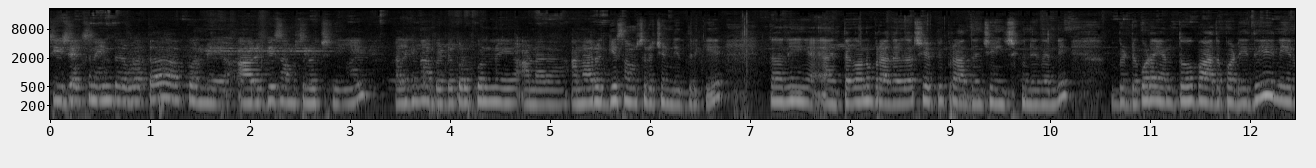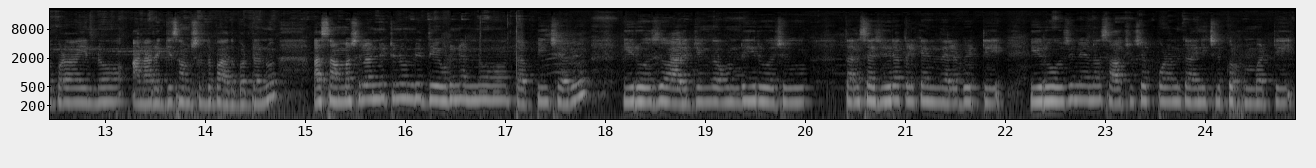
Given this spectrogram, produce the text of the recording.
సీ సెక్షన్ అయిన తర్వాత కొన్ని ఆరోగ్య సమస్యలు వచ్చినాయి. అలాగే నా బిడ్డ కూడా కొన్ని అనా అనారోగ్య సమస్యలు వచ్చింది ఇద్దరికి. కానీ ఎంతగానో బ్రదర్ గారు చెప్పి ప్రార్థన చేయించుకునేదండి. బిడ్డ కూడా ఎంతో బాధపడేది. నేను కూడా ఎన్నో అనారోగ్య సమస్యలతో బాధపడ్డాను. ఆ సమస్యలన్నిటి నుండి దేవుడు నన్ను తప్పించారు. ఈరోజు ఆరోగ్యంగా ఉండి ఈరోజు తన సజీరకల కింద నిలబెట్టి ఈరోజు నేను సాక్షి చెప్పుకోవడానికి ఆయన ఇచ్చిన కృపను బట్టి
